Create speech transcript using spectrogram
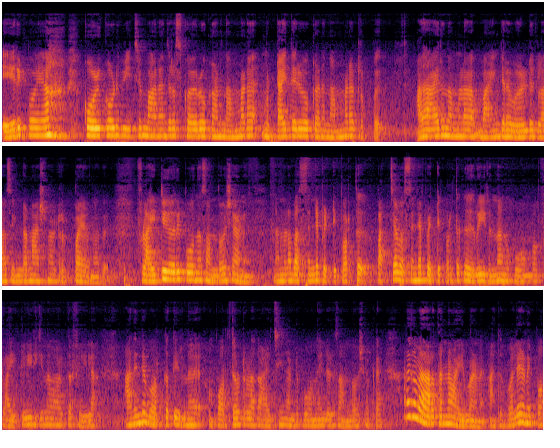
ഏറിപ്പോയ കോഴിക്കോട് ബീച്ചും മാനാഞ്ചിറ സ്ക്വയറും ഒക്കെയാണ് നമ്മുടെ മിഠായിത്തെരുവൊക്കെയാണ് നമ്മുടെ ട്രിപ്പ് അതായിരുന്നു നമ്മളെ ഭയങ്കര വേൾഡ് ക്ലാസ് ഇന്റർനാഷണൽ ട്രിപ്പായിരുന്നു അത് ഫ്ലൈറ്റ് കയറി പോകുന്ന സന്തോഷമാണ് നമ്മളെ ബസ്സിന്റെ പെട്ടിപ്പുറത്ത് പച്ച ബസ്സിന്റെ പെട്ടിപ്പുറത്ത് കയറി ഇരുന്ന് അങ്ങ് പോകുമ്പോൾ ഫ്ലൈറ്റിൽ ഇരിക്കുന്ന പോലത്തെ ഫീലാണ് അതിന്റെ പുറക്കത്തിരുന്ന് പുറത്തോട്ടുള്ള കാഴ്ചയും കണ്ടു പോകുന്നതിന്റെ ഒരു സന്തോഷമൊക്കെ. അതൊക്കെ വേറെ തന്നെ വൈബാണ് അതുപോലെയാണ് ഇപ്പോൾ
